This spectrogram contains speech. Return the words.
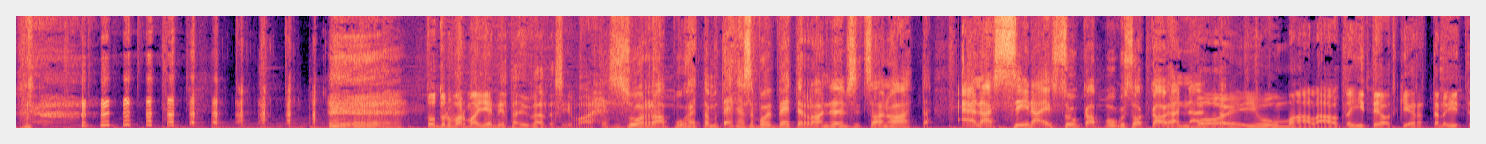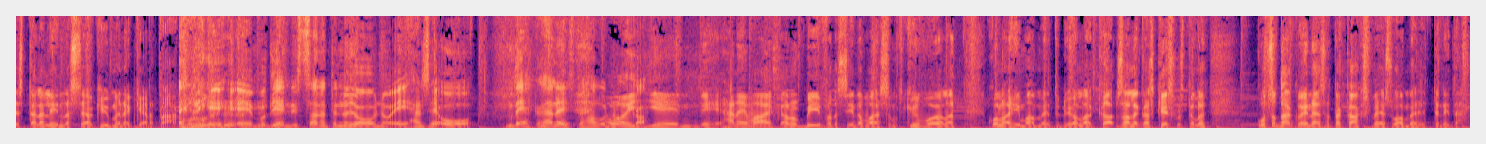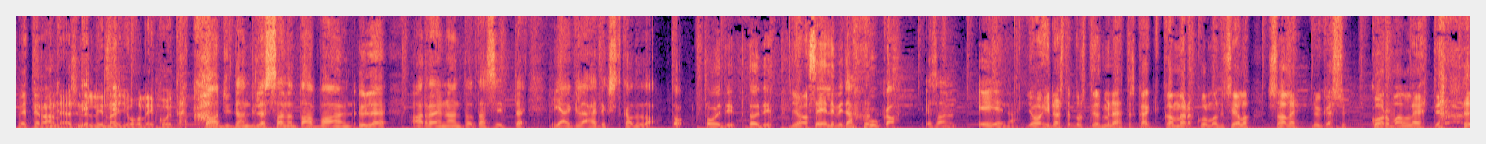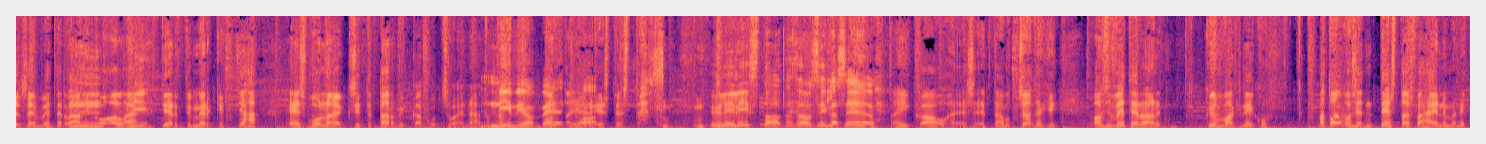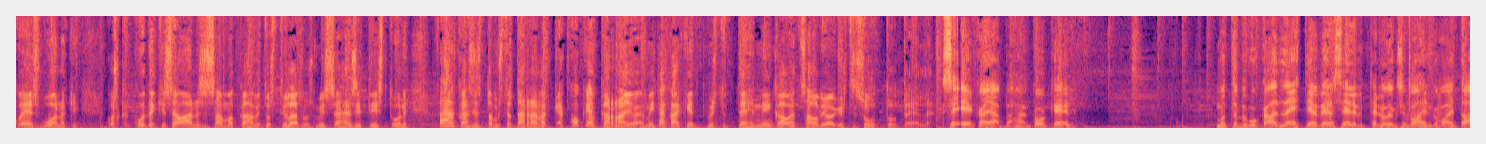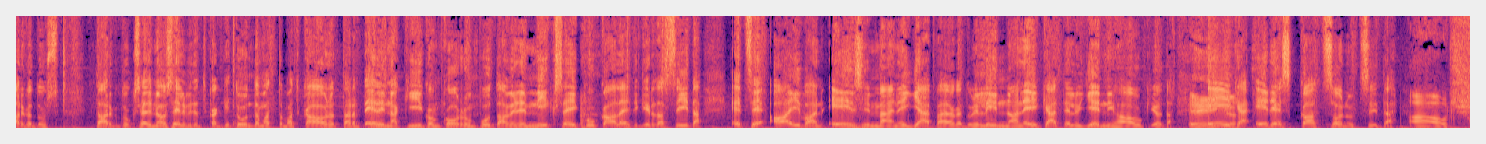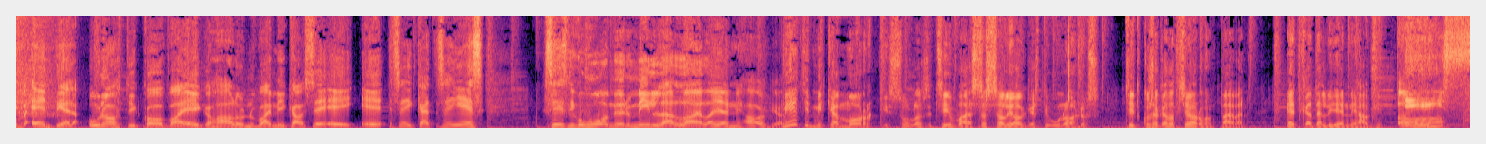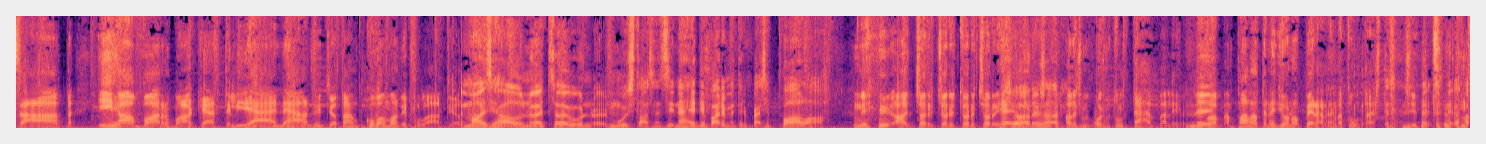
Tuntunut varmaan Jenniltä hyvältä siinä vaiheessa. se suoraa puhetta, mutta eihän se voi veteraanille nyt sit sanoa, että älä sinä, ei sunkaan pukus ole kauhean näyttävä. Voi jumalauta. Itse oot kierrättänyt itse täällä linnassa jo kymmenen kertaa. niin, ei, mutta Jenni sanoi, että no joo, no eihän se oo. Mutta ehkä hän ei sitä Oi halunnutkaan. Jenni. Hän ei vaan ehkä halunnut biifata siinä vaiheessa, mutta kyllä voi olla, että kun ollaan himaan menty, niin ollaan ka- Sallen kanssa keskustellut, että kutsutaanko enää 102V Suomeen sitten niitä veteraaneja sinne linnan juhliin kuitenkaan. Adjutantille sanotaan vaan Yle Areenan tota sitten jälkilähetykset, katsotaan to, toi tyyppi, toi tyyppi. Joo. Selvitä kuka ja sanon, ei enää. Joo, hidastetusti, jos me nähtäisiin kaikki kamerakulmat, niin siellä on Sale nykässy korvanlehtiä sen veteraanin Mm, kohdalla ja niin. tiedetty merkki, että jaha, ensi vuonna ei sitten tarvikaan kutsua enää tuota Nimi on vedetty järjestöstä. Ylilistalta, se on sillä selvä. Ai kauhea sentään. Mutta jotenkin on se veteraanit. Kyllä vaikka niinku... Mä toivoisin, että ne testais vähän enemmän, niin kuin ensi vuonnakin. Koska kuitenkin se on aina se sama kahvitustilaisuus, missä hän sitten istuu. Niin vähän kanssa just tämmöistä jotain räväkkää. Kokeilkaa rajoja. Mitä kaikki pystyt tehdä niin kauan, että Sauli oikeasti suuttuu teille? Se eka jäpähän kokeili. Mutta kukaan lehti vielä selvittänyt, oliko se vahinko vai tarkoitus, tarkoitukseen. Ne on selvitetty kaikki tuntemattomat kaunottaret, Elina Kiikon korun putaminen. Miksei kukaan lehti kirjoita siitä, että se aivan ensimmäinen jäpä, joka tuli linnaan, ei kätellyt Jenni Haukiota. Eikö? Eikä edes katsonut sitä. Ouch. En tiedä, unohtiko vai eikö halunnut vai mikä. Se ei, ei, se ei, se ei edes, edes niinku huomioinut millään lailla Jenni Haukiota. Mieti mikä morkkis sulla on sit siinä vaiheessa, se oli oikeasti unohdus. Sitten kun sä katsot seuraavan päivän, et kätellyt Jenni Haukin. Oh. Ei saata. Ihan varmaan kätteli. Jää, nää on nyt jotain kuvamanipulaatiota. Mä olisin halunnut, että se un, muistaa sen siinä heti pari metrin päässä palaa. Niin, ai, sorry, sorry, sorry, sorry, hei, Sorry, anteeksi. sorry. Anteeksi, mä tulla tähän väliin? Niin. Mä, mä palaan tänne jonon perään, niin mä tuun tästä nyt sitten.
